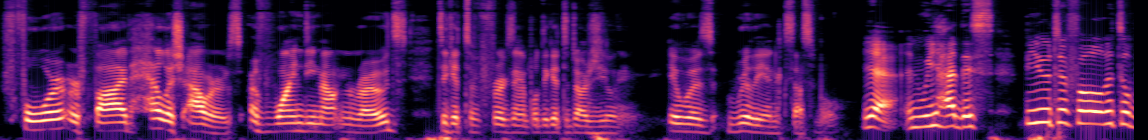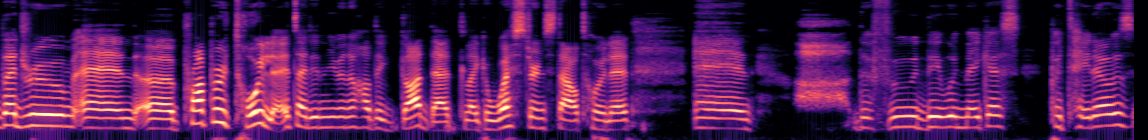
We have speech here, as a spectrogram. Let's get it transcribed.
four or five hellish hours of windy mountain roads to get to, for example, to get to Darjeeling. It was really inaccessible. Yeah, and we had this beautiful little bedroom and a proper toilet. I didn't even know how they got that, like a Western style toilet. And the food, they would make us potatoes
